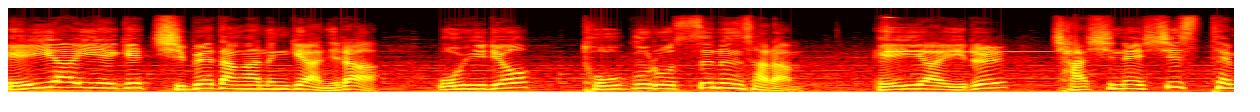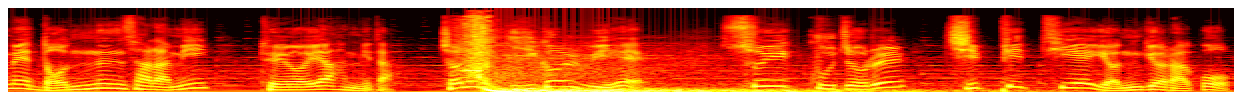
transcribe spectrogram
AI에게 지배당하는 게 아니라 오히려 도구로 쓰는 사람, AI를 자신의 시스템에 넣는 사람이 되어야 합니다. 저는 이걸 위해 수익 구조를 GPT에 연결하고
